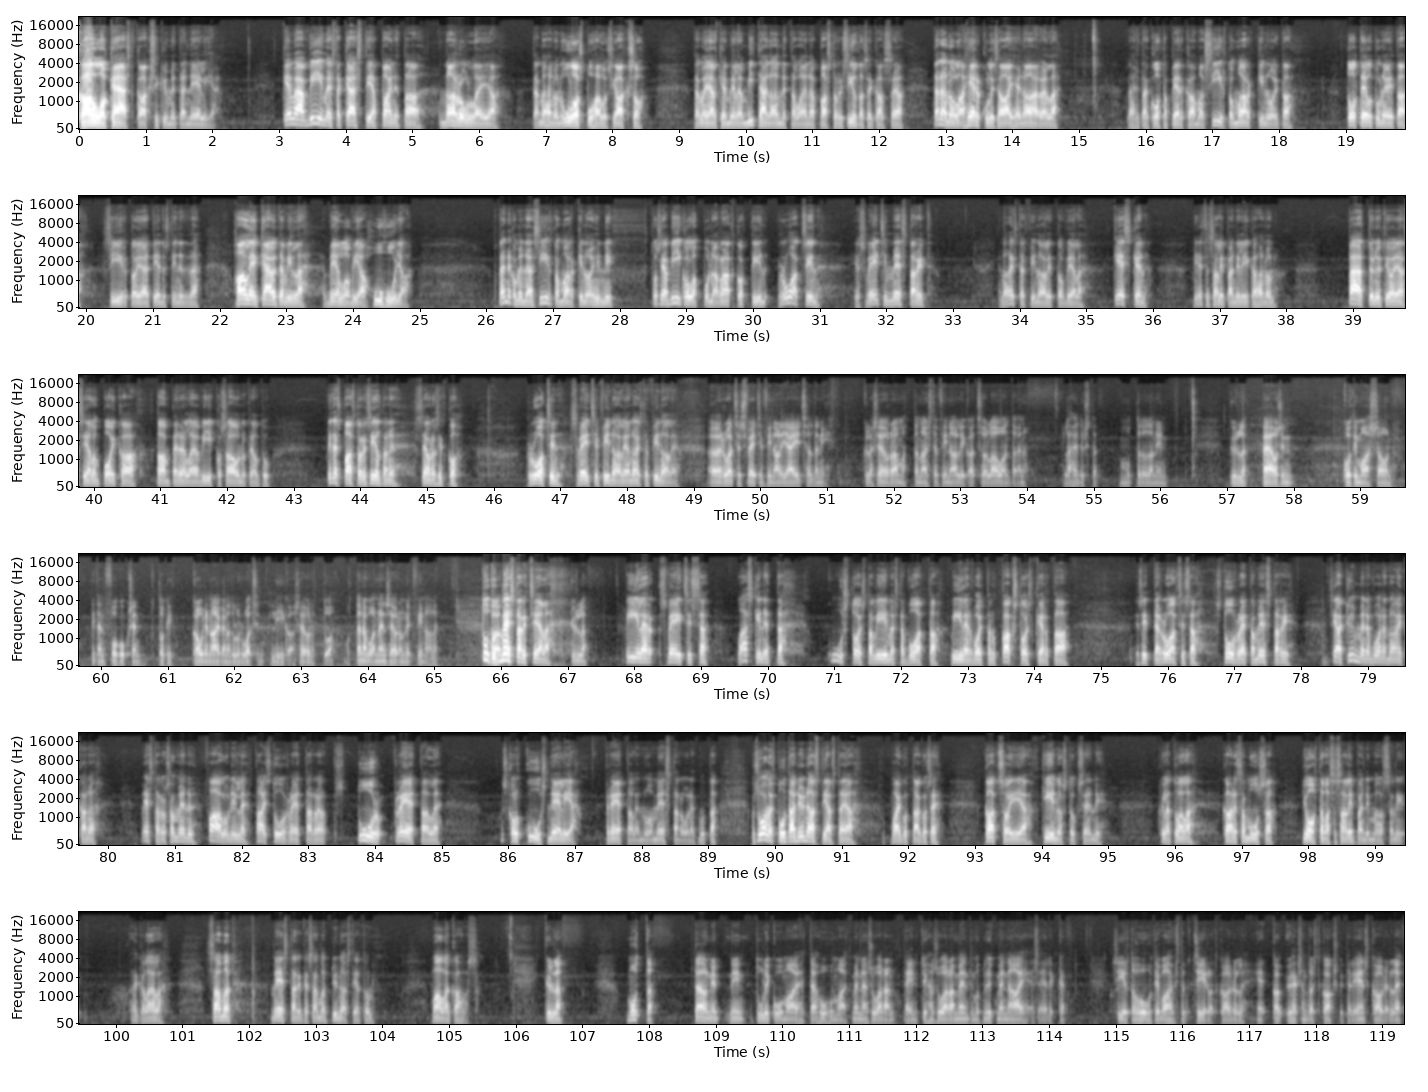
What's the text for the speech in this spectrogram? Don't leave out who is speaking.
Speaker 1: Kallokääst 24. Kevään viimeistä kästiä painetaan narulle ja tämähän on ulospuhallusjakso. Tämän jälkeen meillä ei ole mitään annettavaa enää pastori Siltasen kanssa ja tänään ollaan herkullisen aiheen äärellä. Lähdetään kohta perkaamaan siirtomarkkinoita, toteutuneita siirtoja ja tietysti niitä hallien käytävillä velovia huhuja. Mutta ennen kuin mennään siirtomarkkinoihin, niin tosiaan viikonloppuna ratkottiin Ruotsin ja Sveitsin mestarit. Ja naisten finaalit on vielä kesken. Miesten salibändiliikahan on päättynyt jo ja siellä on poikaa Tampereella jo viikko saunoteltu. Mites pastori Siltanen, seurasitko Ruotsin, Sveitsin finaalia ja naisten finaaleja?
Speaker 2: Ruotsin Sveitsin finaali jäi itseltäni kyllä seuraamatta. Naisten finaali katsoi lauantaina lähetystä, mutta tota niin, kyllä pääosin kotimaassa on pitänyt fokuksen. Toki kauden aikana tullut Ruotsin liikaa seurattua, mutta tänä vuonna en seurannut niitä finaaleja.
Speaker 1: Tutut uh, mestarit siellä.
Speaker 2: Kyllä.
Speaker 1: Wieler Sveitsissä. Laskin, että 16 viimeistä vuotta Wieler voittanut 12 kertaa. Ja sitten Ruotsissa Sturreetta mestari. Siellä 10 vuoden aikana mestaruus on mennyt Falunille tai Sturreettalle. Olisiko ollut 6-4 Preettalle nuo mestaruudet, mutta kun Suomessa puhutaan dynastiasta ja vaikuttaako se katsojia kiinnostukseen, niin kyllä tuolla kahdessa muussa johtavassa salibändimaassa, niin aika lailla samat mestarit ja samat dynastiat on vallankahvassa.
Speaker 2: Kyllä, mutta tämä on niin, niin tulikuuma aihe tämä huhumaa, että mennään suoraan, ei nyt ihan suoraan menty, mutta nyt mennään aiheeseen, eli siirtohuhut ja vahvistetut siirrot kaudelle 1920 eli ensi kaudelle.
